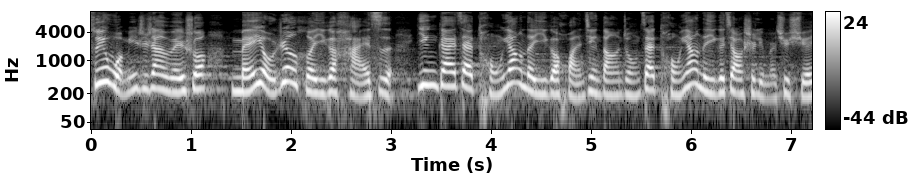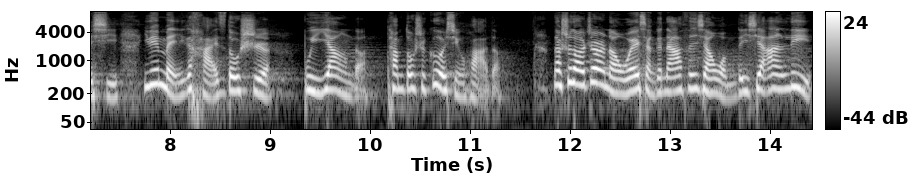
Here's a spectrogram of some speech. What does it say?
所以我们一直认为说，没有任何一个孩子应该在同样的一个环境当中，在同样的一个教室里面去学习，因为每一个孩子都是不一样的，他们都是个性化的。那说到这儿呢，我也想跟大家分享我们的一些案例。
